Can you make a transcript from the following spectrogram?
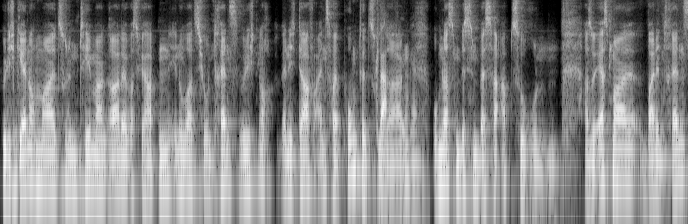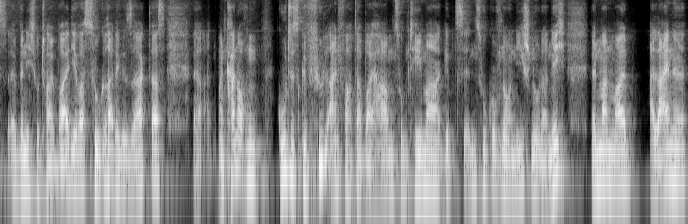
würde ich gerne noch mal zu dem Thema gerade, was wir hatten, Innovation, Trends, würde ich noch, wenn ich darf, ein, zwei Punkte zu Klar, sagen um das ein bisschen besser abzurunden. Also erstmal bei den Trends äh, bin ich total bei dir, was du gerade gesagt hast. Äh, man kann auch ein gutes Gefühl einfach dabei haben zum Thema, gibt es in Zukunft noch Nischen oder nicht. Wenn man mal alleine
